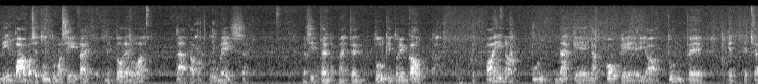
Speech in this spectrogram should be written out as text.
niin vahva se tuntuma siitä, että, me todella, tämä tapahtuu meissä. Ja sitten näiden tulkintojen kautta, että aina kun näkee ja kokee ja tuntee, että, että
